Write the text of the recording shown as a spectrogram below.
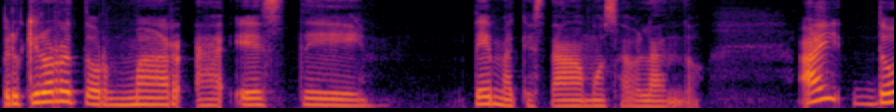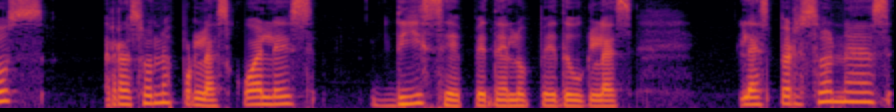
Pero quiero retornar a este tema que estábamos hablando. Hay dos razones por las cuales, dice Penélope Douglas, las personas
